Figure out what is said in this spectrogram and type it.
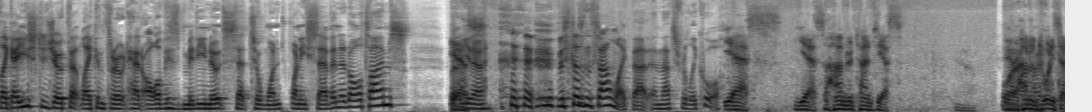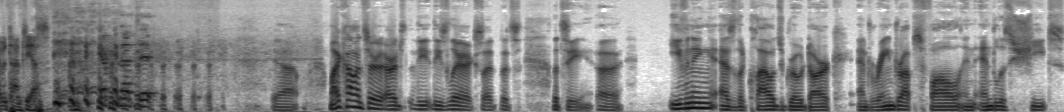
Like I used to joke that Lycanthrope had all of his MIDI notes set to 127 at all times. But you know, this doesn't sound like that, and that's really cool. Yes, yes, a hundred times yes, or Yeah, one hundred twenty-seven times yes. Yep, that's it. Yeah, my comments are, are the, these lyrics. Uh, let's let's see. Uh, Evening as the clouds grow dark and raindrops fall in endless sheets,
